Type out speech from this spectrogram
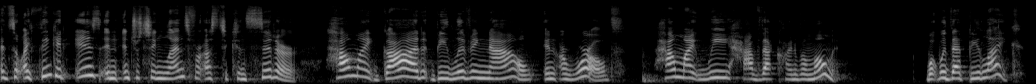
And so I think it is an interesting lens for us to consider. How might God be living now in our world? How might we have that kind of a moment? What would that be like?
